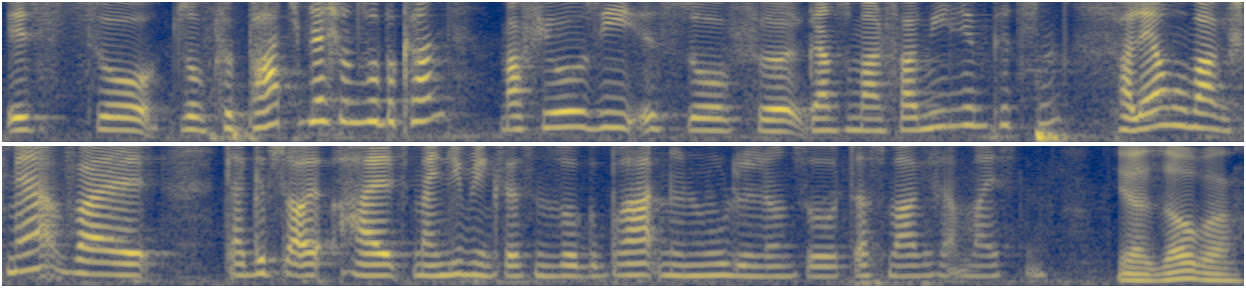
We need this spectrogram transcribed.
ist so, so für Partyblech und so bekannt. Mafiosi ist so für ganz normale Familienpizzen. Palermo mag ich mehr, weil da gibt's au- halt mein Lieblingsessen, so gebratene Nudeln und so. Das mag ich am meisten. Ja, sauber.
